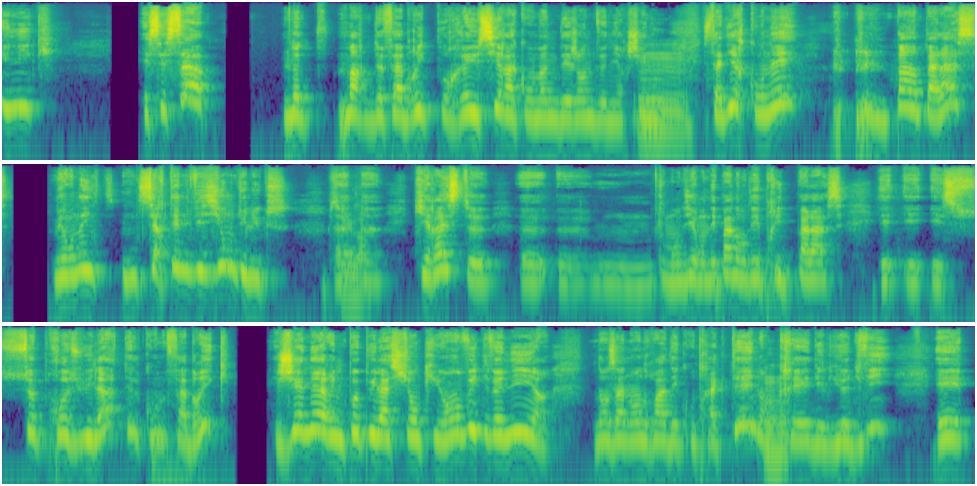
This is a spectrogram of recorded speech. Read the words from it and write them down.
unique. Et c'est ça, notre marque de fabrique pour réussir à convaincre des gens de venir chez nous. Mm. C'est-à-dire qu'on est pas un palace, mais on a une, une certaine vision du luxe. Euh, euh, qui reste, euh, euh, comment dire, on n'est pas dans des prix de palace. Et, et, et ce produit-là, tel qu'on le fabrique, génère une population qui a envie de venir dans un endroit décontracté, donc Mhm. créer des lieux de vie. Et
